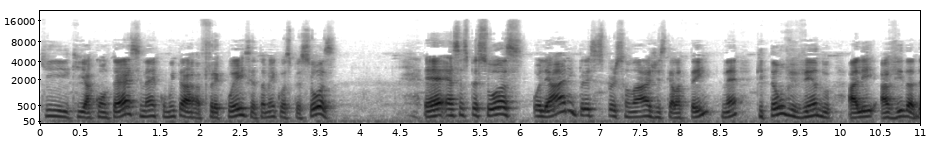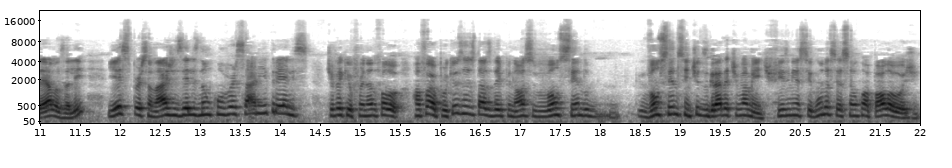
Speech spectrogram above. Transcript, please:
que, que acontece, né, com muita frequência também com as pessoas, é essas pessoas olharem para esses personagens que ela tem, né, que estão vivendo ali a vida delas ali, e esses personagens eles não conversarem entre eles. Deixa eu ver aqui, o Fernando falou, Rafael, por que os resultados da hipnose vão sendo vão sendo sentidos gradativamente? Fiz minha segunda sessão com a Paula hoje.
